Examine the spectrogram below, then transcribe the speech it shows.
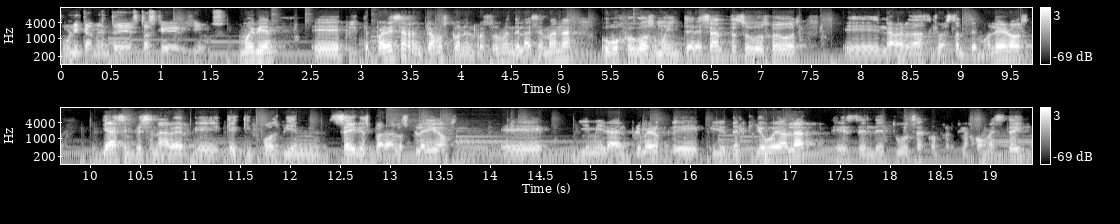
únicamente estas que dijimos. Muy bien, eh, pues si te parece arrancamos con el resumen de la semana. Hubo juegos muy interesantes, hubo juegos, eh, la verdad que bastante moleros. Ya se empiezan a ver eh, qué equipos bien serios para los playoffs. Y mira, el primero del que yo voy a hablar es el de Tulsa contra Oklahoma State.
